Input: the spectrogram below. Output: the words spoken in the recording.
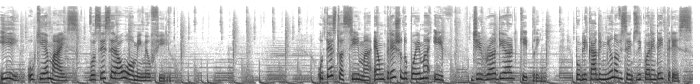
E, o que é mais, você será o homem, meu filho. O texto acima é um trecho do poema If, de Rudyard Kipling, publicado em 1943.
